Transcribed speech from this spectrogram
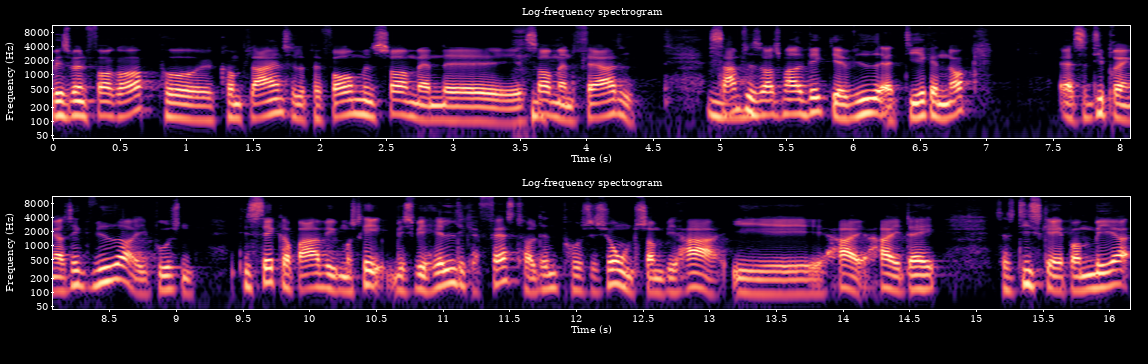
Hvis man fucker op på øh, compliance eller performance, så er man, øh, så er man færdig. Mm. Samtidig er det også meget vigtigt at vide, at de ikke er nok. Altså, de bringer os ikke videre i bussen. Det sikrer bare, at vi måske, hvis vi er heldige, kan fastholde den position, som vi har i, har, har i dag. Så de skaber mere,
